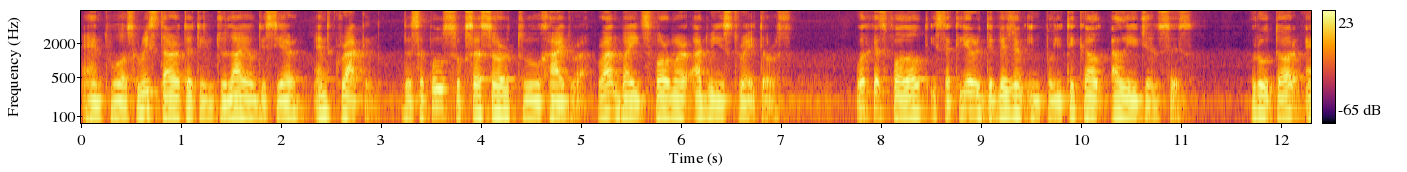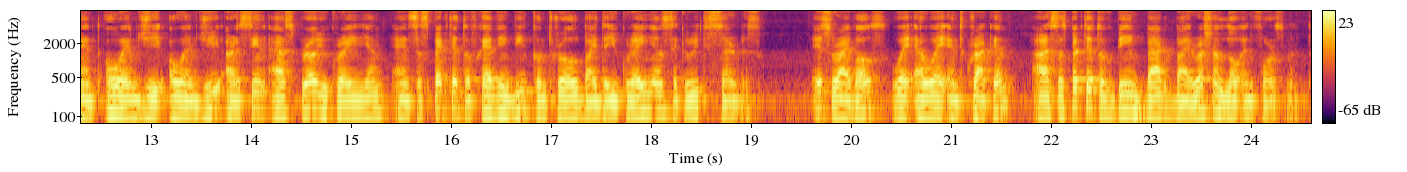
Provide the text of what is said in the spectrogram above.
and was restarted in July of this year, and Kraken, the supposed successor to Hydra, run by its former administrators. What has followed is a clear division in political allegiances. Rutor and OMG OMG are seen as pro-Ukrainian and suspected of having been controlled by the Ukrainian Security Service. Its rivals, Way Away and Kraken, are suspected of being backed by Russian law enforcement.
